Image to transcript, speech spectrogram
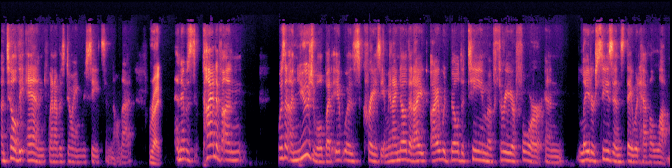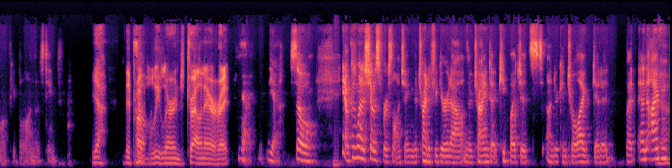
until the end when I was doing receipts and all that. Right. And it was kind of un wasn't unusual, but it was crazy. I mean, I know that I I would build a team of three or four, and later seasons they would have a lot more people on those teams. Yeah. They probably learned trial and error, right? Yeah, yeah. So, you know, because when a show's first launching, they're trying to figure it out and they're trying to keep budgets under control. I get it, but and I'm Yeah.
